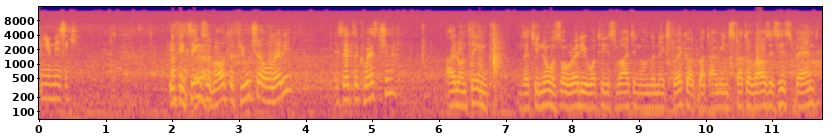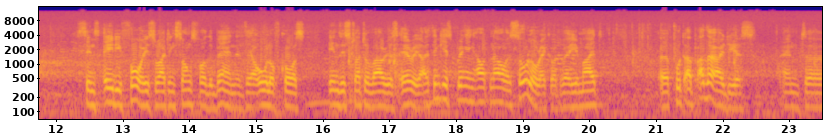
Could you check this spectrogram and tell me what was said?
in your music? If he think so, thinks yeah. about the future already, is that the question? I don't think that he knows already what he is writing on the next record, but I mean Stratovarius is his band. Since 84 he's writing songs for the band and they are all of course in this Stratovarius area. I think he's bringing out now a solo record where he might uh, put up other ideas and uh,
